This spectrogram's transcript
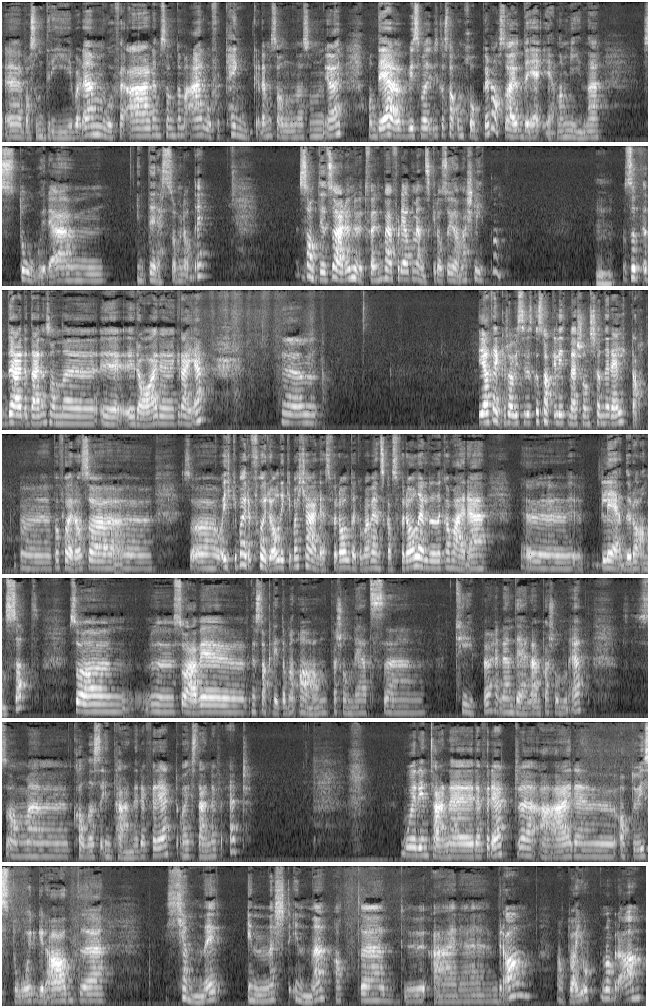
eh, hva som driver dem, hvorfor er de som de er, hvorfor tenker de sånn som de gjør. Og det, hvis vi skal snakke om hobbyer, da, så er jo det en av mine store um, interesseområder. Samtidig så er det jo en utfordring på meg fordi at mennesker også gjør meg sliten. Mm. Så det er, det er en sånn uh, rar uh, greie. Um, jeg tenker så Hvis vi skal snakke litt mer sånn generelt da, uh, på forhold, så, så Og ikke bare forhold, ikke bare kjærlighetsforhold, det kan være vennskapsforhold, eller det kan være leder og ansatt. Så, eh, så er vi Vi kan snakke litt om en annen personlighetstype, eller en del av en personlighet, som eh, kalles internreferert og eksternreferert. Hvor internereferert eh, er at du i stor grad kjenner innerst inne at du er bra, at du har gjort noe bra,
